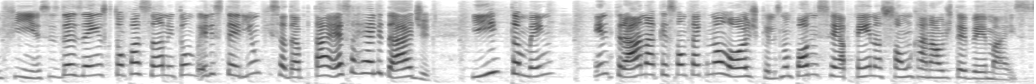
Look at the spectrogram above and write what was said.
enfim, esses desenhos que estão passando. Então, eles teriam que se adaptar a essa realidade e também entrar na questão tecnológica. Eles não podem ser apenas só um canal de TV mais.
